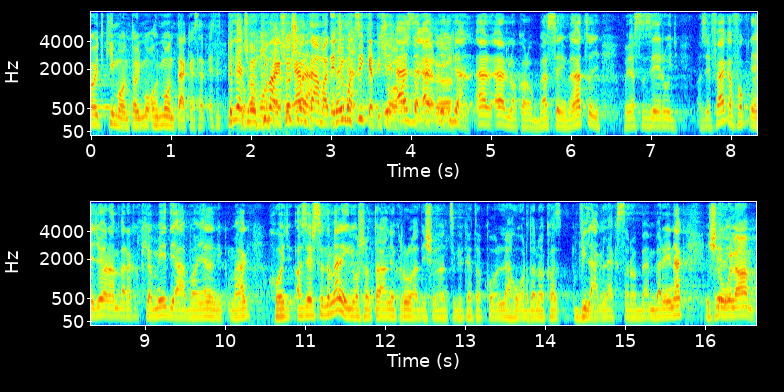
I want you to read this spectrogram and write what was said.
hogy ki mondta, hogy, hogy mondták ezt. Hát ezt tök Igen, sokan csak mondták, sokan támad. Egy csomó cikket is igen, olvastam ezzel- erről. Igen, er, erről akarok beszélni veled, hogy, hogy ezt azért úgy, azért fel kell fogni egy olyan emberek, aki a médiában jelenik meg, hogy azért szerintem elég gyorsan találnék rólad is olyan cikkeket, akkor lehordanak az világ legszarabb emberének. És én- Rólam?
